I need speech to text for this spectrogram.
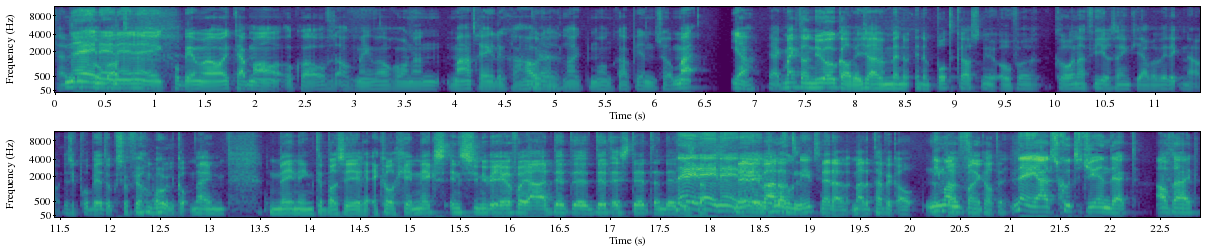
en Nee, nee, wat. nee, nee. Ik probeer me wel. Ik heb me al ook wel over het algemeen wel gewoon aan maatregelen gehouden. Like mondkapje en zo. Maar ja, Ja, ik merk dan nu ook al, weet je, we hebben in een podcast nu over coronavirus. denk ik, ja, wat weet ik nou? Dus ik probeer het ook zoveel mogelijk op mijn mening te baseren. Ik wil geen niks insinueren van ja, dit, dit, dit is dit en dit Nee, is dat. nee, nee, nee, maar hoeft dat ook niet. Nee, maar dat heb ik al. Niemand- Dat vond ik altijd. nee, ja, het is goed dat je indekt. Altijd.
